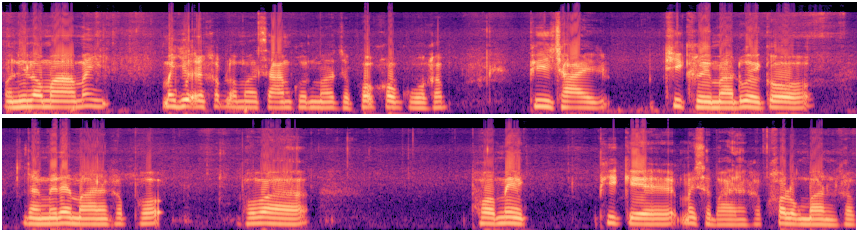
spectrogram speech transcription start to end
วันนี้เรามาไม่ไม่เยอะนะครับ เรามาสามคนมาเฉพาะครอบครัวครับ พี่ชายที่เคยมาด้วยก็ยังไม่ได้มานะครับ เพราะเพราะว่าพ่อแม่พี่แกไม่สบายนะครับ เข้าโรงพยาบาลครับ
